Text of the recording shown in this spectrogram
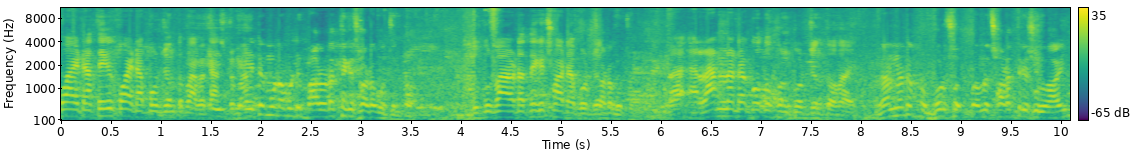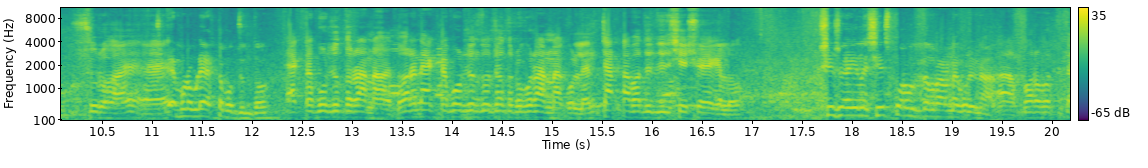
কয়টা থেকে কয়টা পর্যন্ত পাবে কাস্টমার এটা মোটামুটি বারোটা থেকে ছটা পর্যন্ত। দুপুর বারোটা থেকে পর্যন্ত ছটা পর্যন্ত। রান্নাটা কতক্ষণ পর্যন্ত হয়? রান্নাটা ভোর আমরা ছটা থেকে শুরু হয়। শুরু হয় মোটামুটি একটা পর্যন্ত। একটা পর্যন্ত রান্না হয়। ধরেন একটা পর্যন্ত যতটুকু রান্না করলেন চারটা বাজে যদি শেষ হয়ে গেল? শেষ হয়ে গেলে শেষ পরবর্তীতে আমরা রান্না করি না। আহ, পরবর্তীতে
